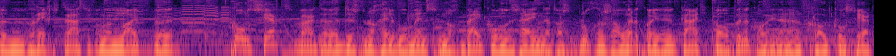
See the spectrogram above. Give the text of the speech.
een, registratie van een live eh, concert... waar de, dus nog een heleboel mensen nog bij konden zijn. Dat was vroeger zo, hè? dan kon je een kaartje kopen en dan kon je naar een groot concert.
